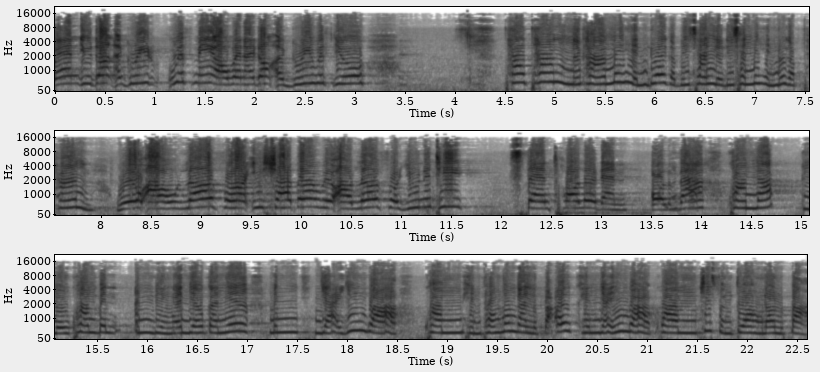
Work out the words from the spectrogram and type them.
When you don't agree with me or when I don't agree with you, ถ้าท่านนะคะไม่เห็นด้วยกับดิฉัน หรือดิฉันไม่เห็นด้วยกับท่าน will our love for each other, will our love for unity stand taller than all of นะคะ that. ความรักหรือความเป็นอันหนึ่งอันเดียวกันเนี่ยมันใหญ่ยิ่งกว่าความเห็นพ้องต้องกันหรือเปล่าเอ้ยเห็นใหญ่ยิ่งกว่าความคิดส่วนตัวของเราหรือเปล่า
